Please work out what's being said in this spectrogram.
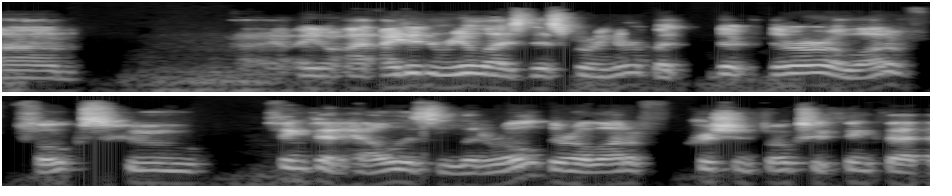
um, I, you know, I, I, didn't realize this growing up, but there, there are a lot of folks who think that hell is literal. There are a lot of Christian folks who think that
